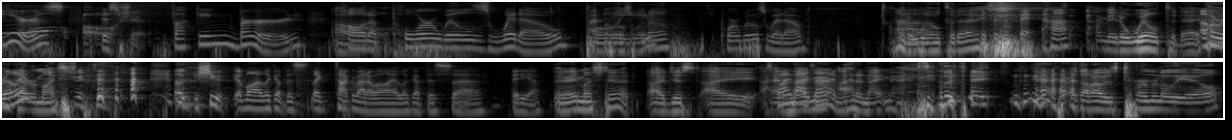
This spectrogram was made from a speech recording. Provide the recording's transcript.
ears Oh, this shit. fucking bird called a Oh. poor will's widow i believe Will's widow. poor will's widow I made a will today. it's in the fa- huh I made a will today. Oh, really? That reminds me of oh shoot while i look up this like talk about it while i look up this uh video There ain't much to it. I just I I had a nightmare. I had a nightmare the other day. I thought I was terminally ill.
